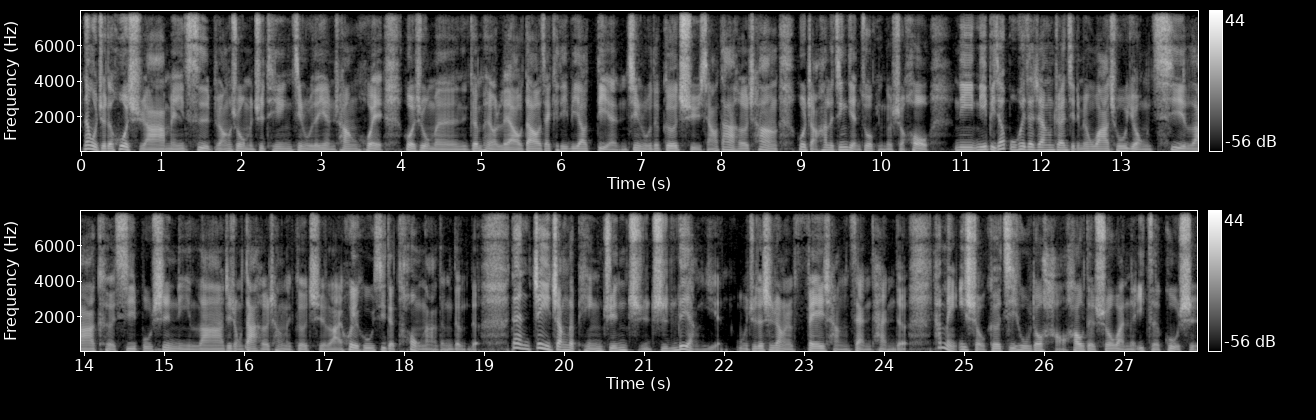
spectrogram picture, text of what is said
那我觉得或许啊，每一次，比方说我们去听静茹的演唱会，或者是我们跟朋友聊到在 KTV 要点静茹的歌曲，想要大合唱或找她的经典作品的时候，你你比较不会在这张专辑里面挖出勇气啦、可惜不是你啦这种大合唱的歌曲来，会呼吸的痛啊等等的。但这一张的平均值之亮眼，我觉得是让人非常赞叹的。他每一首歌几乎都好好的说完了一则故事，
